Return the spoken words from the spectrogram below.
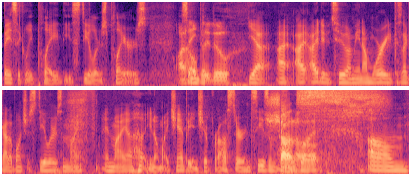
basically play these Steelers players. I Saying hope that- they do. Yeah, I, I, I do too. I mean, I'm worried because I got a bunch of Steelers in my in my uh, you know my championship roster in season Shut one. up. But um,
